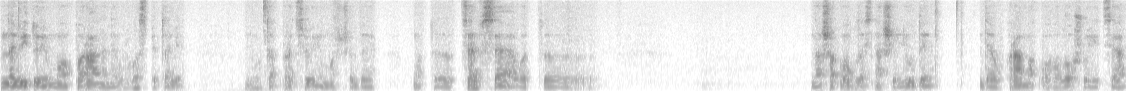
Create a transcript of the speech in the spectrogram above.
Навідуємо поранених в госпіталі. Ну, так працюємо, щоб от, е, це все, от, е, наша область, наші люди, де в храмах оголошується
